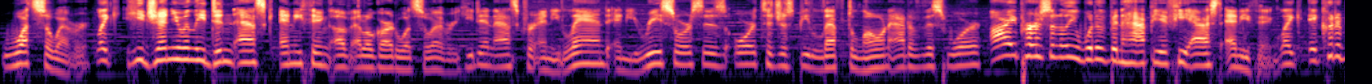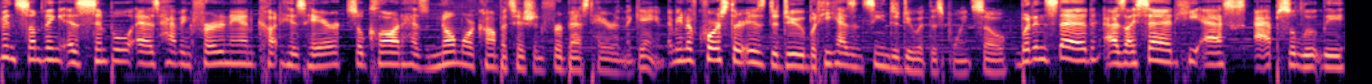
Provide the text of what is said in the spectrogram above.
whatsoever. Like, he genuinely didn't ask anything of Edelgard whatsoever. He didn't ask for any land, any resources, or to just be left alone out of this war. I personally would have been happy if he asked anything. Like, it could have been something as simple as having Ferdinand cut his hair so Claude has no more competition for best hair in the game. I mean, of course there is Dedue, but he hasn't seen Dedue at this point, so... But instead, as I said, he asks absolutely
